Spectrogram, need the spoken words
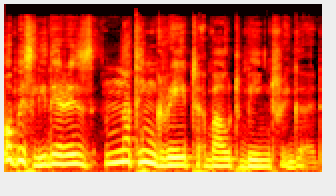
Obviously, there is nothing great about being triggered.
